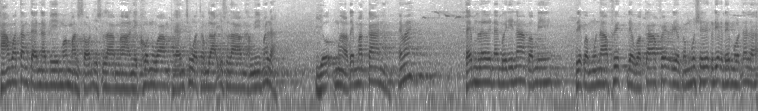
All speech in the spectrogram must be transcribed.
ถามว่าตั้งแต่นบีมุฮัมมัดสอนอิสลามมาเนี่ยคนวางแผนชั่วทำลายอิสลามนะมีไหมล่ะ เยอะมากในมักกะนะเห็นไหมเต็มเลยในเบดีนาก็มีเรียกว่ามุนาฟิกเรียกว่ากาเฟตเรียกว่ามุชริกเรียกได้หมดนั่นแหละ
